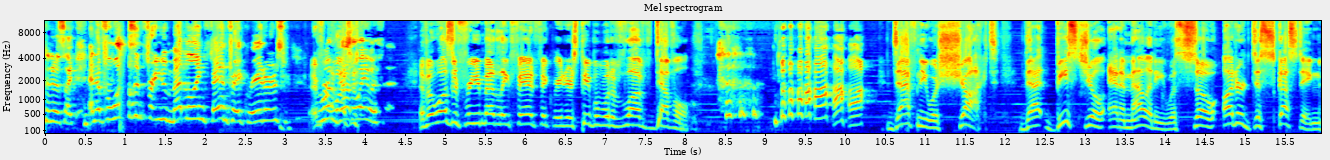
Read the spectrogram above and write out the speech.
and it's like, and if it wasn't for you meddling fanfic readers, we it would have wasn't- away with it. If it wasn't for you meddling fanfic readers, people would have loved Devil. Daphne was shocked. That bestial animality was so utter disgusting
